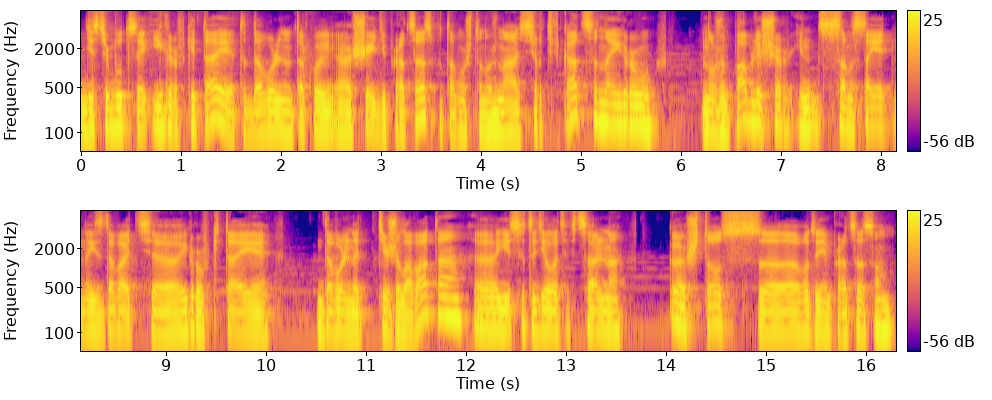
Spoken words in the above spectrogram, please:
дистрибуция игр в Китае это довольно такой шейди процесс, потому что нужна сертификация на игру, нужен паблишер, и самостоятельно издавать игру в Китае довольно тяжеловато, если это делать официально. Что с вот этим процессом?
